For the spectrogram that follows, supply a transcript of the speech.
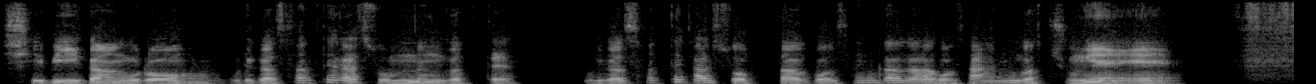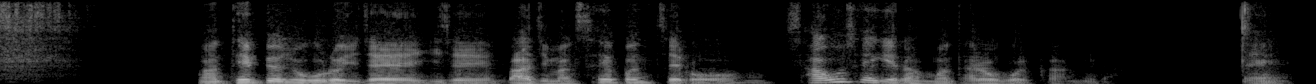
12강으로 우리가 선택할 수 없는 것들, 우리가 선택할 수 없다고 생각하고 사는 것 중에 어, 대표적으로 이제 이제 마지막 세 번째로 사후세계를 한번 다뤄볼까 합니다. 네.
